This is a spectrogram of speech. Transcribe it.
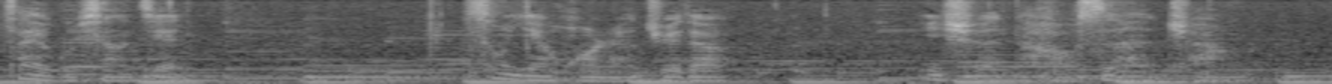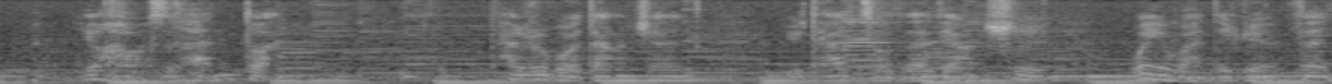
再无相见。宋妍恍然觉得，一生好似很长，又好似很短。他如果当真与他走了两世未完的缘分，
